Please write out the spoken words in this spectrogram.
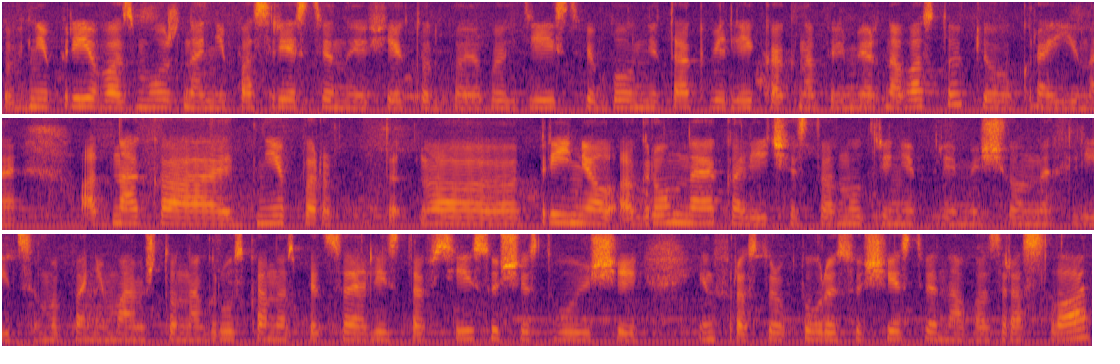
в Днепре, возможно, непосредственный эффект от боевых действий был не так велик, как, например, на востоке Украины. Однако Днепр э, принял огромное количество внутренне перемещенных лиц. И мы понимаем, что нагрузка на специалистов всей существующей инфраструктуры существенно возросла.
